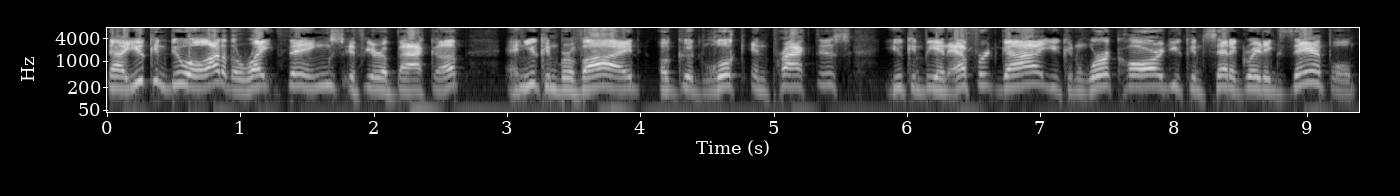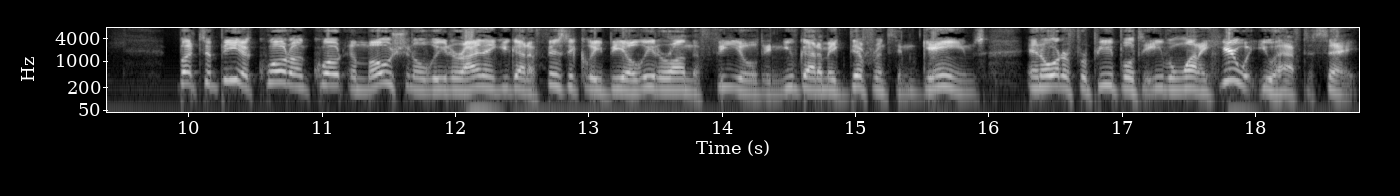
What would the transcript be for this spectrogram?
Now, you can do a lot of the right things if you're a backup and you can provide a good look in practice. You can be an effort guy. You can work hard. You can set a great example. But to be a quote unquote emotional leader, I think you got to physically be a leader on the field and you've got to make difference in games in order for people to even want to hear what you have to say.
